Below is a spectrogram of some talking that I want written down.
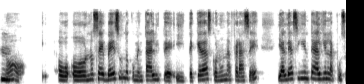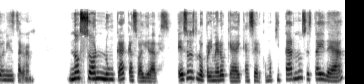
¿no? O, no sé, ves un documental y te, y te quedas con una frase y al día siguiente alguien la puso en Instagram. No son nunca casualidades. Eso es lo primero que hay que hacer, como quitarnos esta idea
